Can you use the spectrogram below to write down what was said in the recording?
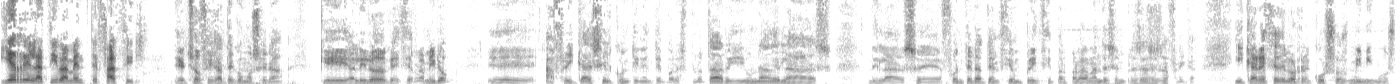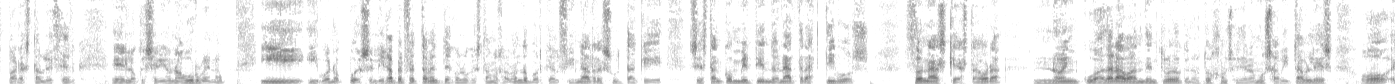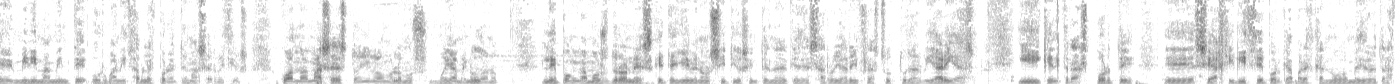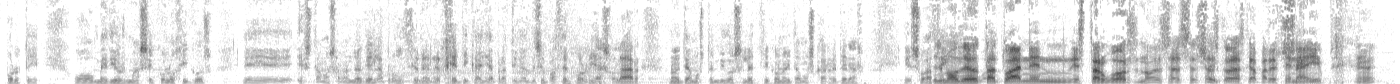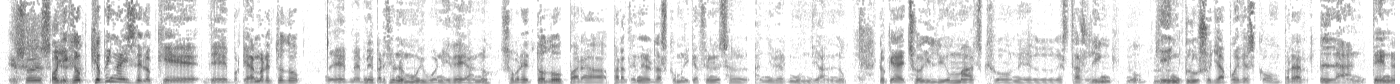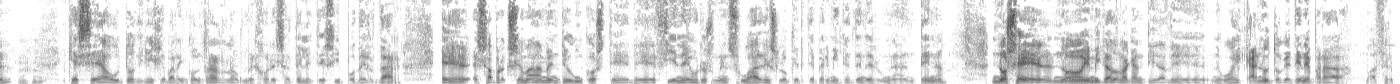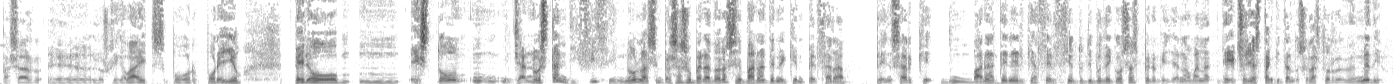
y es relativamente fácil. De hecho, fíjate cómo será que al hilo de lo que dice Ramiro, eh, África es el continente por explotar y una de las de las eh, fuentes de atención principal para grandes empresas es África y carece de los recursos mínimos para establecer eh, lo que sería una urbe, ¿no? Y, bueno, pues se liga perfectamente con lo que estamos hablando porque al final resulta que se están convirtiendo en atractivos zonas que hasta ahora no encuadraban dentro de lo que nosotros consideramos habitables o eh, mínimamente urbanizables por el tema servicios. Cuando además esto, y lo hablamos muy a menudo, ¿no? le pongamos drones que te lleven a un sitio sin tener que desarrollar infraestructuras viarias y que el transporte eh, se agilice porque aparezcan nuevos medios de transporte o medios más ecológicos, eh, estamos hablando de que la producción energética ya prácticamente se puede hacer por vía solar, no necesitamos tendidos eléctricos, no necesitamos carreteras. Eso hace el modelo Tatuán en Star Wars, ¿no? Esas, esas cosas que aparecen ahí. ¿eh? Eso es, Oye, ¿qué, opináis de lo que.? De, porque además de todo, eh, me parece una muy buena idea, ¿no? Sobre todo para, para tener las comunicaciones al, nivel mundial, ¿no? Lo que ha hecho Elon Musk con el Starlink, ¿no? Que incluso ya puedes comprar la antena que se autodirige para encontrar los mejores satélites y poder dar. Eh, es aproximadamente un coste de 100 euros mensuales lo que te permite tener una antena. No sé, no he mirado la cantidad de. o el canuto que tiene para hacer pasar eh, los gigabytes por por ello, pero mm, esto mm, ya no es tan difícil, ¿no? Las empresas operadoras se van a tener que empezar a pensar que van a tener que hacer cierto tipo de cosas, pero que ya no van a... De hecho, ya están quitándose las torres de en medio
